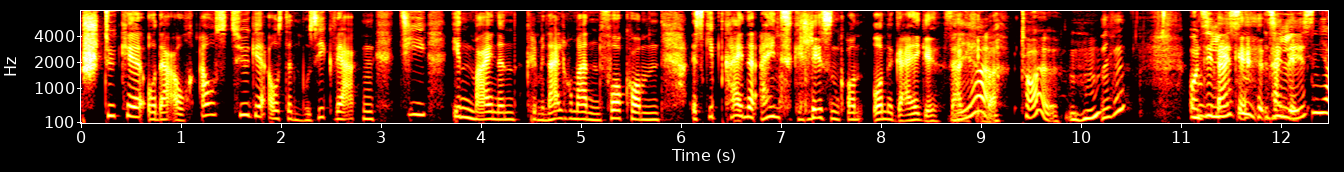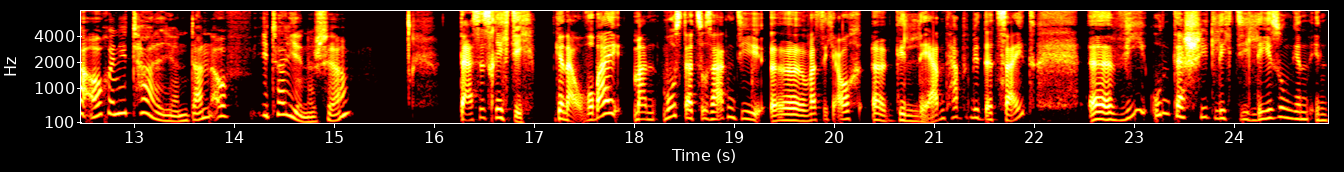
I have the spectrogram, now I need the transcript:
Stücke oder auch Auszüge aus den Musikwerken, die in meinen Kriminalromanen vorkommen. Es gibt keine einzige Lesung ohne Geige, sage ja, ich immer. Toll. Mhm. Mhm. Und Sie, danke, lesen, danke. Sie lesen ja auch in Italien, dann auf Italienisch, ja? Das ist richtig, genau. Wobei man muss dazu sagen, die, äh, was ich auch äh, gelernt habe mit der Zeit, äh, wie unterschiedlich die Lesungen in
